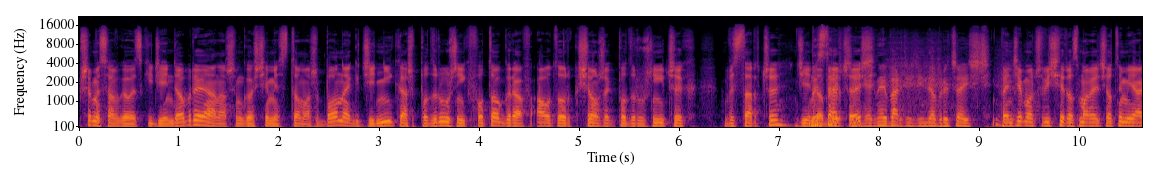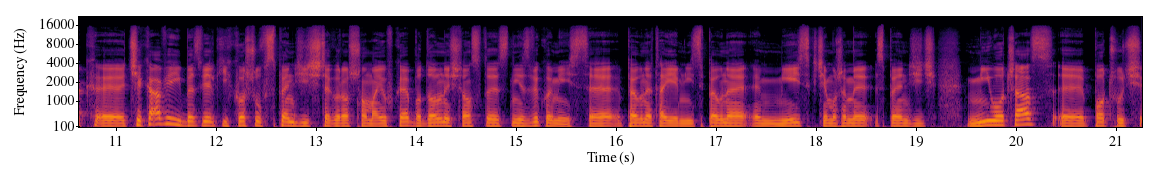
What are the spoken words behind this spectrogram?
Przemysław Gałecki, dzień dobry, a naszym gościem jest Tomasz Bonek, dziennikarz, podróżnik, fotograf, autor książek podróżniczych. Wystarczy? Dzień Wystarczy, dobry, cześć. jak najbardziej. Dzień dobry, cześć. Będziemy oczywiście rozmawiać o tym, jak e, ciekawie i bez wielkich kosztów spędzić tegoroczną majówkę, bo Dolny Śląsk to jest niezwykłe miejsce, pełne tajemnic, pełne e, miejsc, gdzie możemy spędzić miło czas, e, poczuć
